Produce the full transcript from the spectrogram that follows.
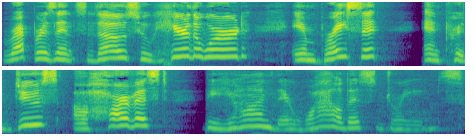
represents those who hear the word, embrace it, and produce a harvest beyond their wildest dreams.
